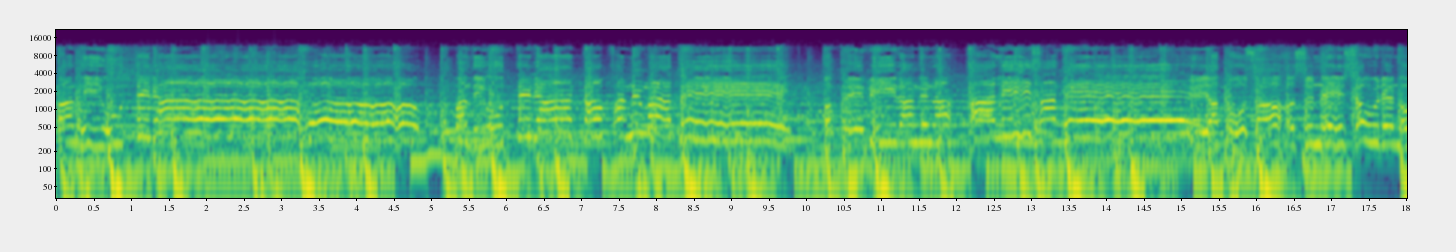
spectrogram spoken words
બાંધી ઉતર્યા બાંધી ઉતર્યા કાફન માથે પપ્પે વીરાંગના હાલી સાથે યા તો સાહસ ને શૌર્યનો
